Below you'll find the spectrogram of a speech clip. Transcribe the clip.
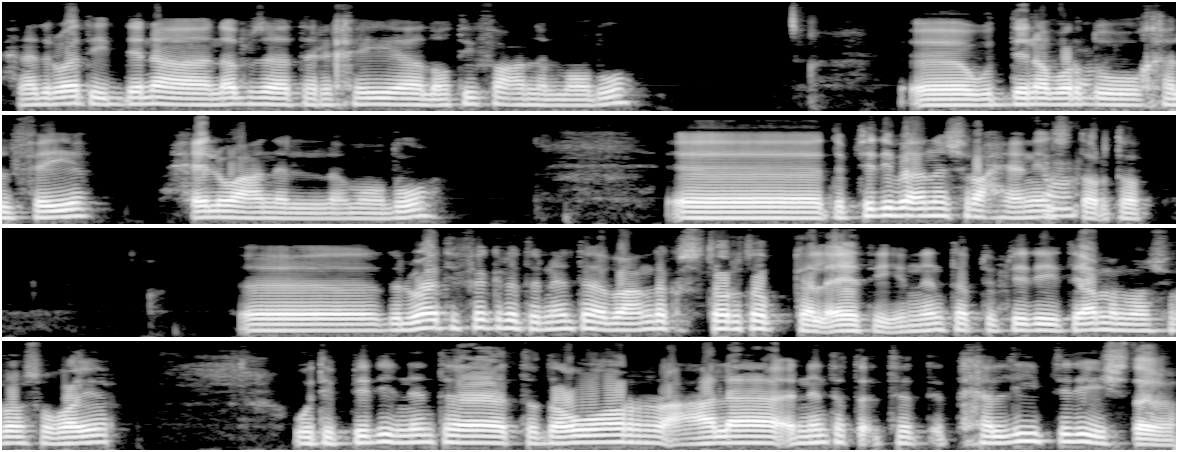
إحنا دلوقتي ادينا نبذة تاريخية لطيفة عن الموضوع. آآ وادينا برضه خلفية حلوة عن الموضوع. آآ نبتدي بقى نشرح يعني إيه startup. آآ دلوقتي فكرة إن أنت يبقى عندك startup كالآتي، إن أنت بتبتدي تعمل مشروع صغير، وتبتدي إن أنت تدوّر على إن أنت ت ت تخلّيه يبتدي يشتغل،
